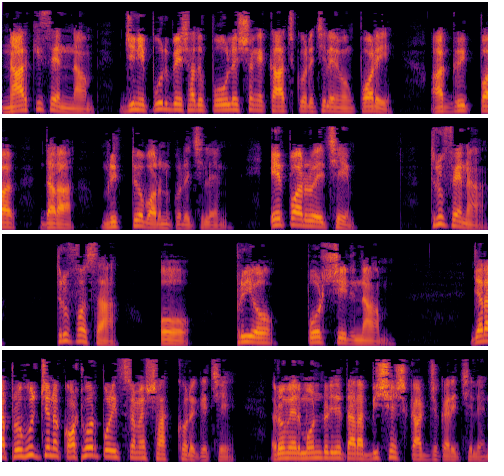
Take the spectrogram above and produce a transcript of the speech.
নার্কিসের নাম, যিনি পূর্বে সাধু পৌলের সঙ্গে কাজ করেছিলেন এবং পরে আগ্রিপ্পার দ্বারা মৃত্যু বরণ করেছিলেন। এরপর রয়েছে ত্রুফেনা, ত্রুফসা ও প্রিয় পড়শির নাম, যারা প্রভুর জন্য কঠোর পরিশ্রমের সাক্ষ্য রেখেছে। রোমের মণ্ডলীতে তারা বিশেষ কার্যকারী ছিলেন।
